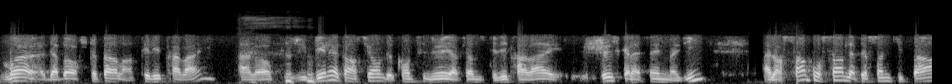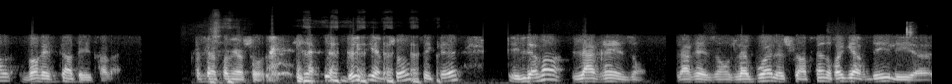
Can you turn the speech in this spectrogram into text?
moi, d'abord, je te parle en télétravail. Alors, j'ai bien l'intention de continuer à faire du télétravail jusqu'à la fin de ma vie. Alors, 100% de la personne qui parle va rester en télétravail. Ça, c'est la première chose. la deuxième chose, c'est que, évidemment, la raison. La raison. Je la vois, là, je suis en train de regarder les, euh,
